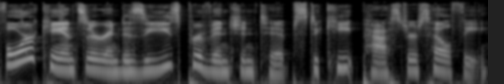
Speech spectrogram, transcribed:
Four cancer and disease prevention tips to keep pastors healthy.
